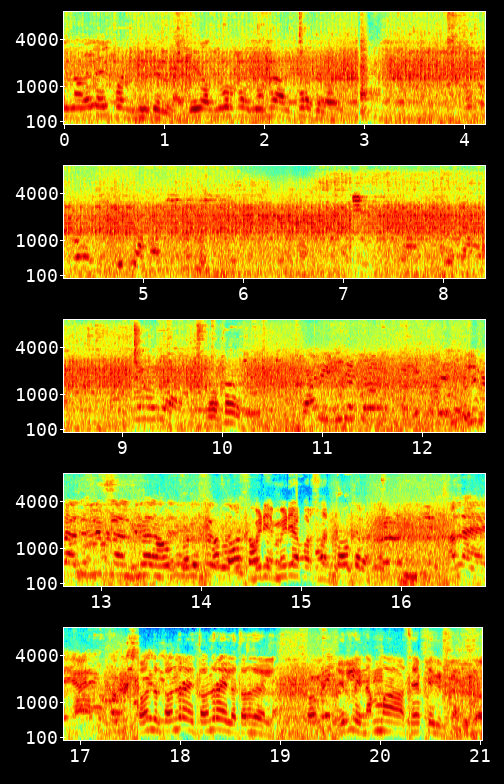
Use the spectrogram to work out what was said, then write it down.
ನಾವೆಲ್ಲ ಹೆಲ್ಪ್ ಮಾಡಿ ಬಿಡ್ತಿರಲಿಲ್ಲ ಈಗ ಅದು ನೋಡ್ಕೊಂಡು ನೋಡ್ರೆ ಅಲ್ಲಿ ಕೊಡೋದಿಲ್ಲ ಅವ್ರಿಗೆ ಸರ್ ಗಾಡಿ ಹಿಂದೆ ಇಲ್ಲಿ ಬಿಡ ಅಲ್ಲಿ ಇಲ್ಲಿ ಬಿಡ ಅಲ್ಲಿ ಬಿಡ ಮೀಡಿಯಾ ಮೀಡಿಯಾ ಪರ್ಸನ್ ಅಲ್ಲ ಯಾರಿಗೆ ತೊಂದ್ರೆ ತೊಂದರೆ ತೊಂದರೆ ಇಲ್ಲ ತೊಂದರೆ ಇಲ್ಲ ಇರಲಿ ನಮ್ಮ ಸೇಫ್ಟಿಗೆ ಇಟ್ಕೊಂಡಿದ್ದು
